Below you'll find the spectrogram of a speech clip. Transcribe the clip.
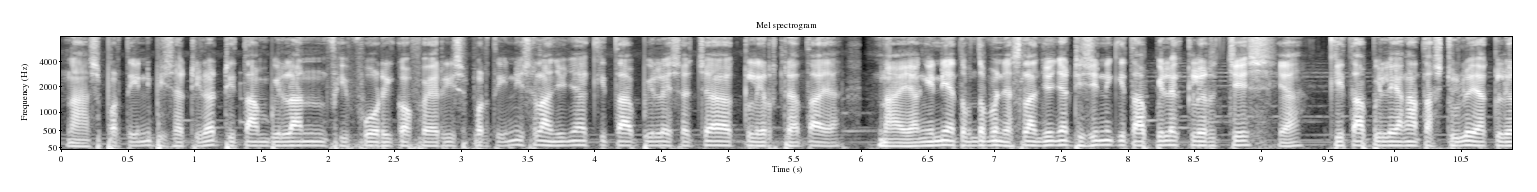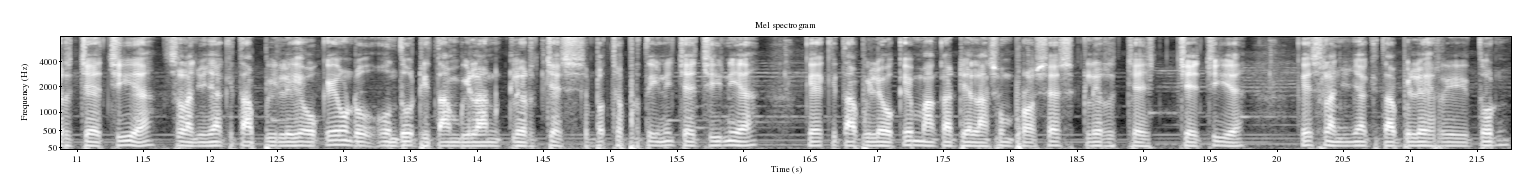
nah seperti ini bisa dilihat di tampilan Vivo recovery seperti ini. Selanjutnya kita pilih saja clear data ya. Nah yang ini ya teman-teman ya. Selanjutnya di sini kita pilih clear chase ya. Kita pilih yang atas dulu ya clear jaji ya. Selanjutnya kita pilih oke OK untuk untuk di tampilan clear jaji seperti seperti ini jaji ini ya. Oke kita pilih oke OK, maka dia langsung proses clear jaji ya. Oke selanjutnya kita pilih return.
